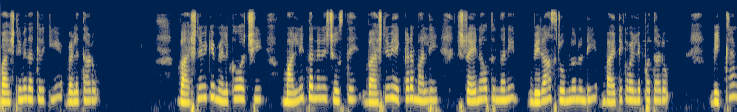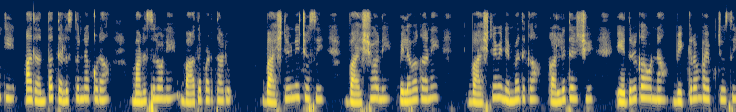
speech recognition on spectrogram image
వైష్ణవి దగ్గరికి వెళతాడు. వైష్ణవికి మెలకు వచ్చి మళ్ళీ తనని చూస్తే వైష్ణవి ఎక్కడ మళ్ళీ స్ట్రెయిన్ అవుతుందని విరాస్ రూమ్లో నుండి బయటికి వెళ్ళిపోతాడు. విక్రమ్కి అదంతా తెలుస్తున్నా కూడా మనసులోనే బాధపడతాడు. వైష్ణవిని చూసి వైశ్యు అని పిలవగానే వైష్ణవి నెమ్మదిగా కళ్ళు తెరిచి ఎదురుగా ఉన్న విక్రమ్ వైపు చూసి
